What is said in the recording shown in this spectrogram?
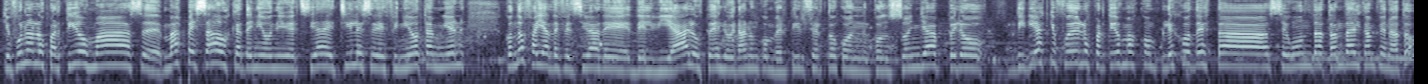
Que fue uno de los partidos más, eh, más pesados que ha tenido Universidad de Chile. Se definió también con dos fallas defensivas de- del Vial. Ustedes lograron convertir, ¿cierto? Con, con pero ¿dirías que fue de los partidos más complejos de esta segunda tanda del campeonato?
